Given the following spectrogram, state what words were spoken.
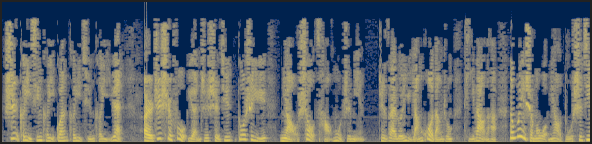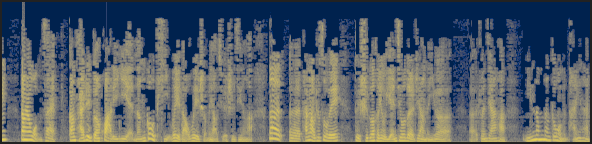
诗可以兴，可以观，可以群，可以怨。耳之视父，远之视君，多识于鸟兽草木之名。”这是在《论语阳货》当中提到的哈。那为什么我们要读《诗经》？当然，我们在刚才这段话里也能够体味到为什么要学《诗经》哈。那呃，谭老师作为对诗歌很有研究的这样的一个呃专家哈，您能不能跟我们谈一谈，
